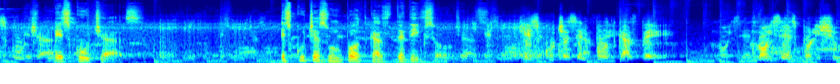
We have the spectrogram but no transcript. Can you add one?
Escuchas. Escuchas. Escuchas un podcast de Dixo. Escuchas el podcast de Moisés Polishuk.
